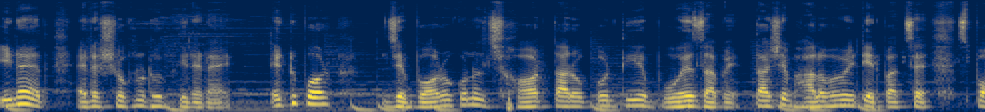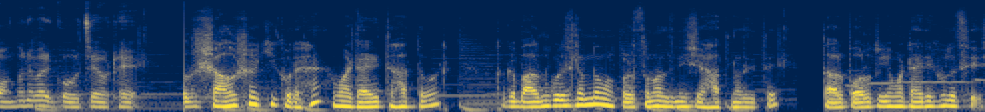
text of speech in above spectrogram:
ইনায়েত একটা শুকনো ঢুক কেড়ে নেয়। একটু পর যে বড় কোনো ঝড় তার উপর দিয়ে বয়ে যাবে, তা সে ভালোভাবেই টের পাচ্ছে। স্পন্দন এবার গর্জে ওঠে। তোর সাহস হয় কি করে হ্যাঁ? আমার ডায়েরিতে হাত দেওয়ার? তোকে বারণ করেছিলাম না আমার পার্সোনাল জিনিসে হাত না দিতে? তারপরও তুই আমার ডায়েরি খুলেছিস?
